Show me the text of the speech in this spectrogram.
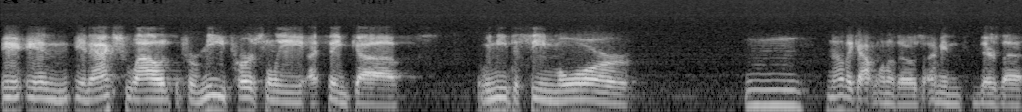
in, in, in actuality, for me personally, I think uh, we need to see more Mm, no, they got one of those. I mean, there's a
